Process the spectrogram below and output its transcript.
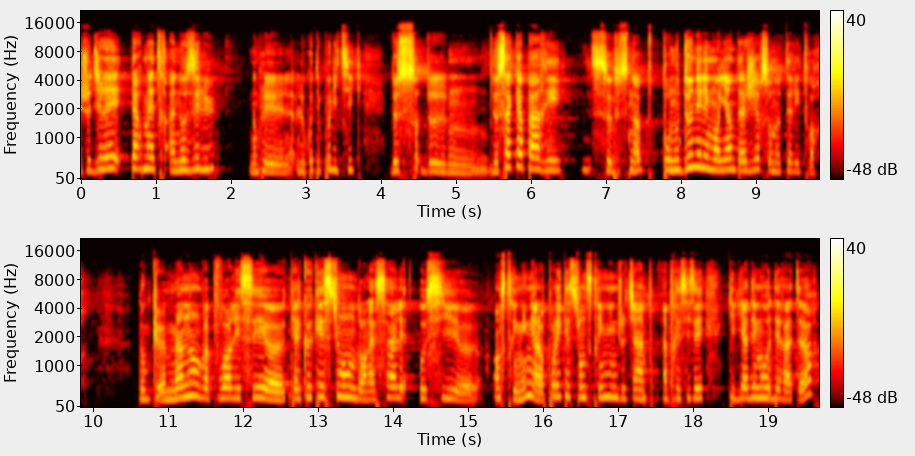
je dirais, permettre à nos élus, donc le côté politique, de s'accaparer ce SNOP pour nous donner les moyens d'agir sur nos territoires. Donc euh, maintenant, on va pouvoir laisser euh, quelques questions dans la salle aussi euh, en streaming. Alors pour les questions de streaming, je tiens à, préciser qu'il y a des modérateurs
